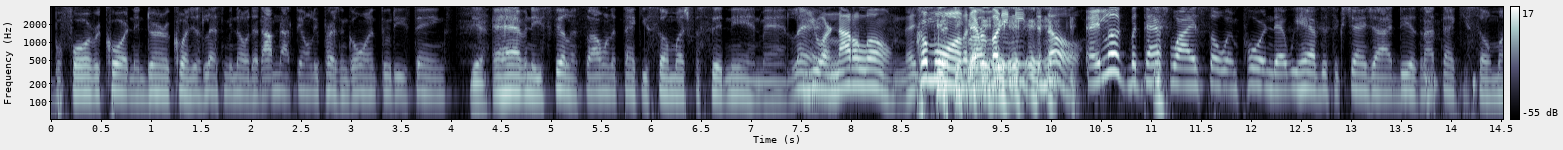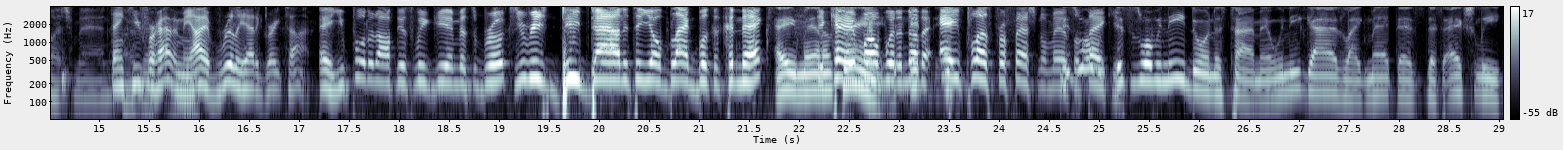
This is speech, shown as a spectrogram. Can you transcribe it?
before recording and during recording just lets me know that I'm not the only person going through these things Yeah. and having these feelings. So I want to thank you so much for sitting in, man. Larry. You are not alone. That's Come on, what everybody needs to know. Hey, look, but that's why it's so important that we have this exchange of ideas, and I thank you so much, man. Thank you for having me. I have really had a great time. Hey, you pulled it off this weekend, Mr. Brooks. You reached deep down into your black book of connects. Hey, man, I'm came saying, up with another it- A plus professional, man. This is So what thank we, you. This is what we need during this time, man. We need guys like Matt that's that's actually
